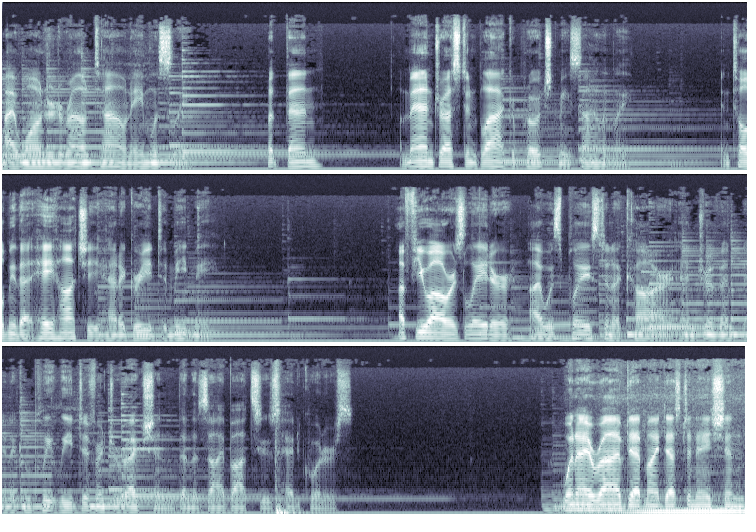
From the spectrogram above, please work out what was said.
I wandered around town aimlessly. But then, a man dressed in black approached me silently and told me that Heihachi had agreed to meet me. A few hours later, I was placed in a car and driven in a completely different direction than the Zaibatsu's headquarters. When I arrived at my destination,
